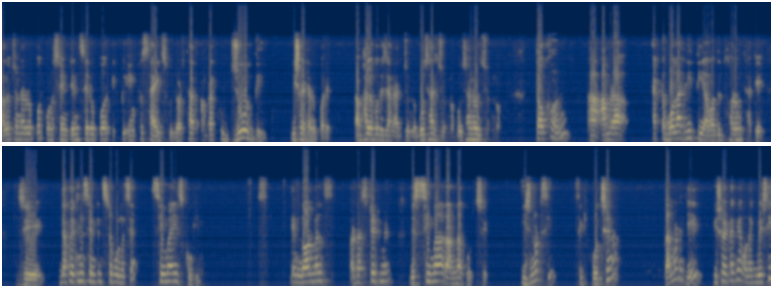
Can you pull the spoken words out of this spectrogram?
আলোচনার উপর, কোনো সেন্টেন্সের উপর একটু এমফোসাইজ করি, অর্থাৎ আমরা খুব জোর দিই বিষয়টার উপরে ভালো করে জানার জন্য, বোঝার জন্য, বোঝানোর জন্য। তখন আমরা একটা বলার রীতি আমাদের ধরন থাকে যে, দেখো এখানে সেন্টেন্সটা বলেছে সীমা ইজ কুকিং নর্মাল একটা স্টেটমেন্ট যে সীমা রান্না করছে। ইজ নট সি সে কি করছে না? তার মানে কি? বিষয়টাকে অনেক বেশি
